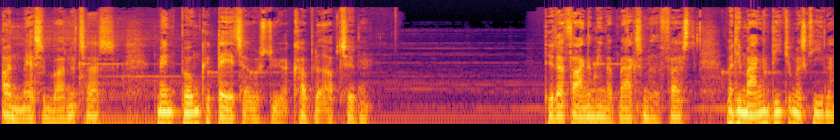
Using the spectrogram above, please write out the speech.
og en masse monitors med en bunke dataudstyr koblet op til dem. Det, der fangede min opmærksomhed først, var de mange videomaskiner,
